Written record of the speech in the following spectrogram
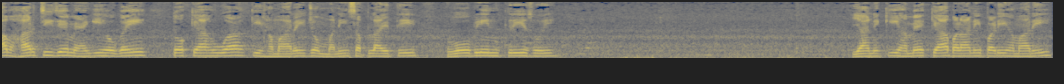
अब हर चीज़ें महँगी हो गई तो क्या हुआ कि हमारी जो मनी सप्लाई थी, वो भी इंक्रीज हुई? यानी कि हमें क्या बढ़ानी पड़ी हमारी?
